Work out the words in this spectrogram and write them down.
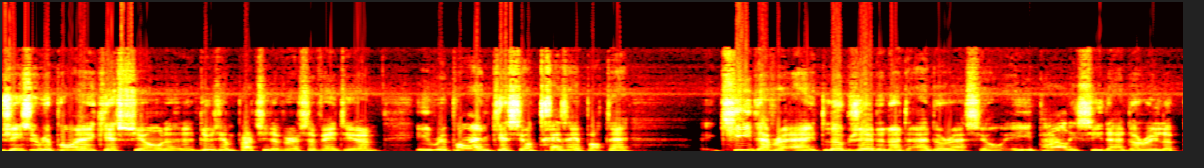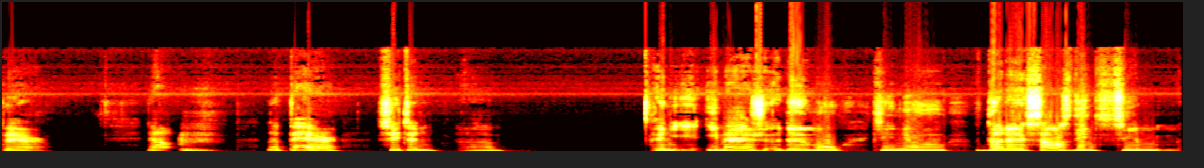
Jésus répond à une question, la deuxième partie de verset 21. Il répond à une question très importante. Qui devrait être l'objet de notre adoration? Et il parle ici d'adorer le Père. Now, le Père, c'est une, euh, une image d'un mot qui nous donne un sens d'intime,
